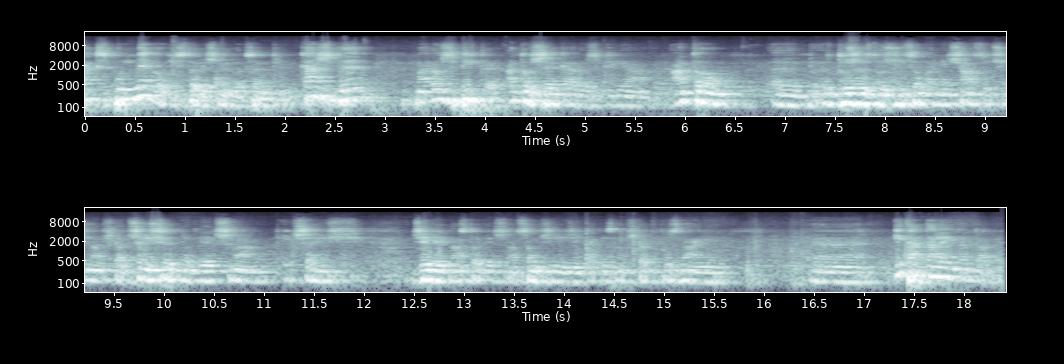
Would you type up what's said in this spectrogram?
tak spójnego historycznego centrum. Każde ma rozbite, a to rzeka rozbija, a to duże zróżnicowanie czasu, czyli na przykład część średniowieczna i część XIX-wieczna są gdzie indziej, tak jest na przykład w Poznaniu e, i tak dalej, i tak dalej.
